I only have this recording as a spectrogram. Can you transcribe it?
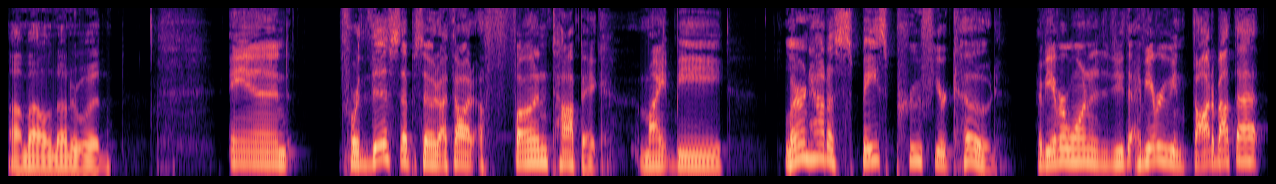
I'm Allen Underwood. And for this episode, I thought a fun topic might be learn how to space proof your code. Have you ever wanted to do that? Have you ever even thought about that?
